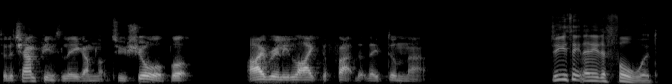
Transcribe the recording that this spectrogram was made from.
to the Champions League, I'm not too sure. But I really like the fact that they've done that. Do you think they need a forward?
